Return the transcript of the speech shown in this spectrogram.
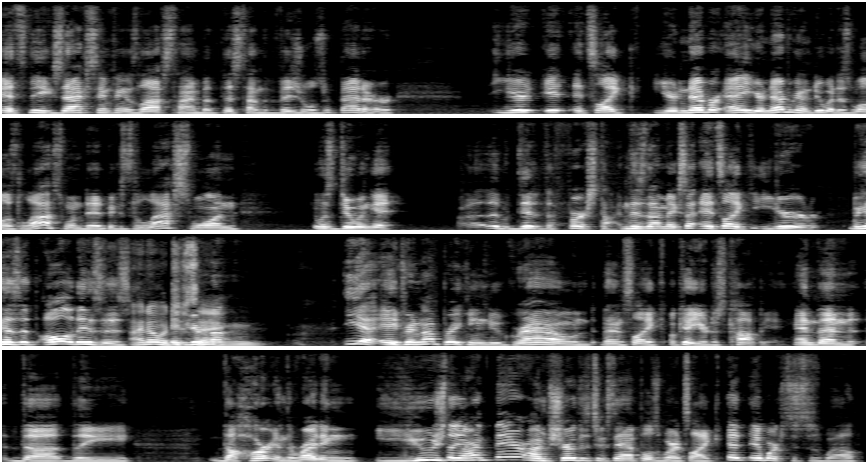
it's the exact same thing as last time, but this time the visuals are better." You're it, it's like you're never a you're never going to do it as well as the last one did because the last one was doing it uh, did it the first time. Does that make sense? It's like you're because it, all it is is i know what if you're, not- saying yeah, if you're not breaking new ground, then it's like okay, you're just copying, and then the the the heart and the writing usually aren't there. I'm sure there's examples where it's like it, it works just as well,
